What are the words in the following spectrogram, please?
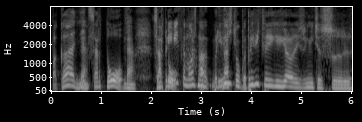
пока нет да. сортов. Да. сортов. А привить-то можно а привить, на что год? Привить, я, извините, с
